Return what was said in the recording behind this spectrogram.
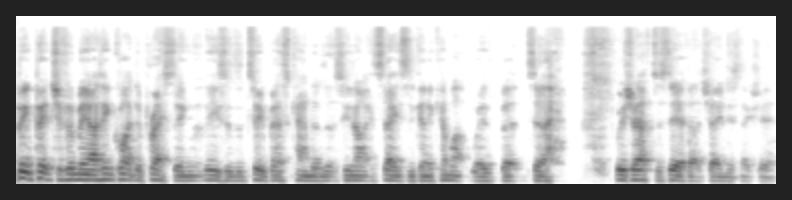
big picture for me, I think quite depressing that these are the two best candidates the United States is going to come up with. But uh, we shall have to see if that changes next year.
